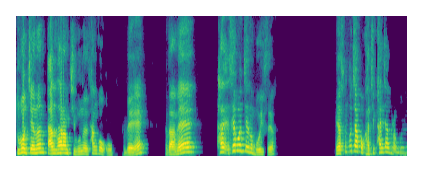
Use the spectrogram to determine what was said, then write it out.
두 번째는 딴 사람 지분을 산 거고. 네. 그 다음에 세 번째는 뭐 있어요? 그냥 손 붙잡고 같이 팔자 그런 거예요.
